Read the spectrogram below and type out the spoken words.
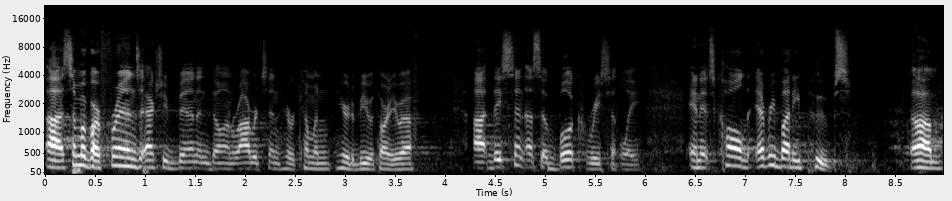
Uh, some of our friends, actually Ben and Don Robertson, who are coming here to be with RUF, uh, they sent us a book recently, and it's called Everybody Poops. Um,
